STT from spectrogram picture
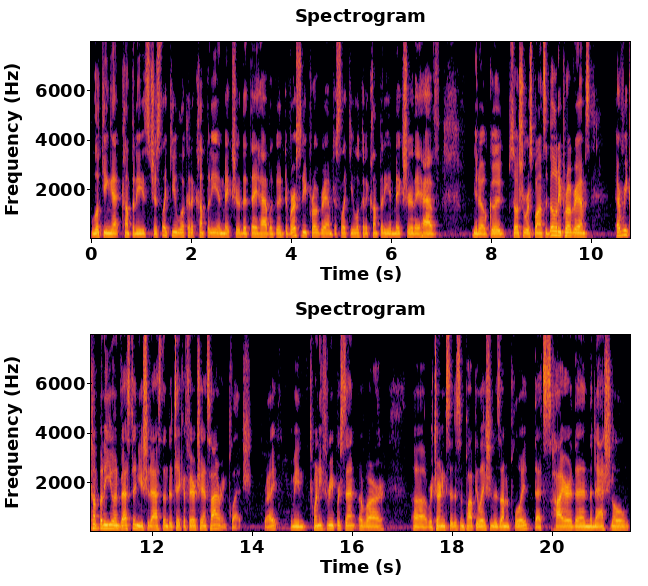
looking at companies just like you look at a company and make sure that they have a good diversity program, just like you look at a company and make sure they have you know, good social responsibility programs. Every company you invest in, you should ask them to take a fair chance hiring pledge, right? I mean, 23% of our uh, returning citizen population is unemployed. That's higher than the national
